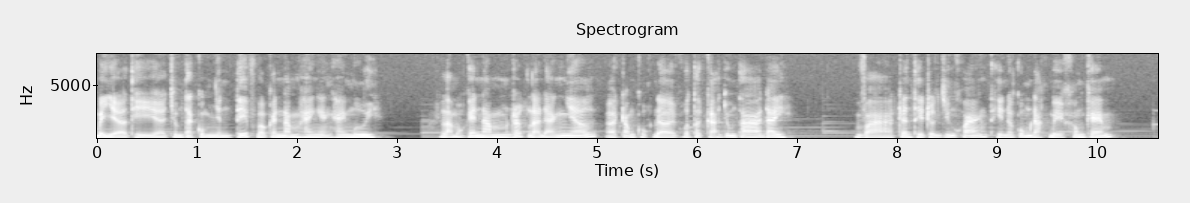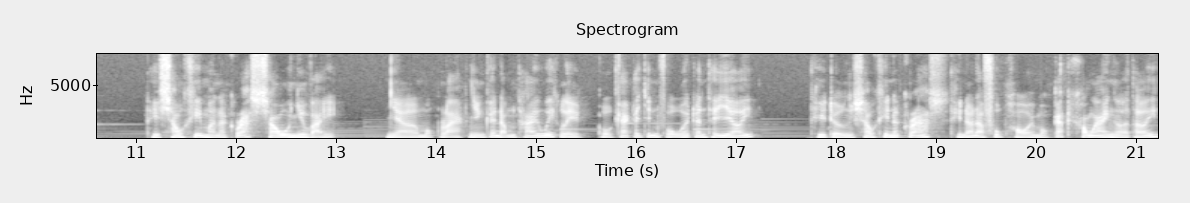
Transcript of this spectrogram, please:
Bây giờ thì à, chúng ta cùng nhìn tiếp vào cái năm 2020 là một cái năm rất là đáng nhớ ở trong cuộc đời của tất cả chúng ta ở đây và trên thị trường chứng khoán thì nó cũng đặc biệt không kém. Thì sau khi mà nó crash sâu như vậy, nhờ một loạt những cái động thái quyết liệt của các cái chính phủ ở trên thế giới, thị trường sau khi nó crash thì nó đã phục hồi một cách không ai ngờ tới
